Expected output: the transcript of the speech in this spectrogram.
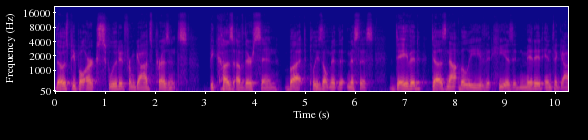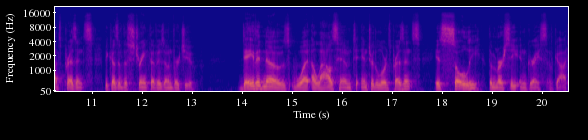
those people are excluded from God's presence because of their sin. But please don't miss this David does not believe that he is admitted into God's presence because of the strength of his own virtue. David knows what allows him to enter the Lord's presence is solely the mercy and grace of God.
